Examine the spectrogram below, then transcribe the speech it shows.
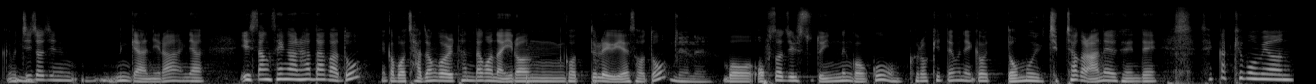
그 음. 찢어지는 게 아니라 그냥 일상생활 하다가도 그러니까 뭐 자전거를 탄다거나 이런 것들에 의해서도 네네. 뭐 없어질 수도 있는 거고 그렇기 때문에 이거 너무 집착을 안 해도 되는데 생각해 보면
